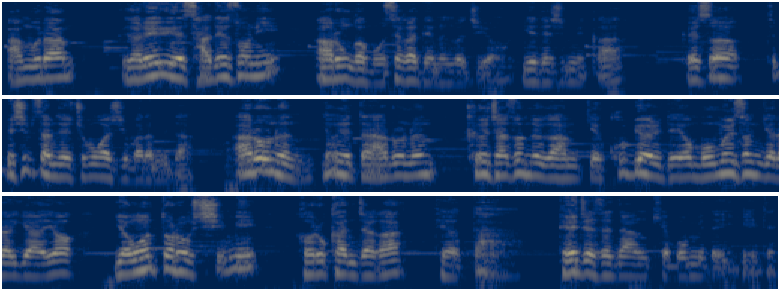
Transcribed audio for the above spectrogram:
아므람 그러니까 레위의 4대 손이 아론과 모세가 되는 거지요. 이해되십니까? 그래서 특히 13절에 주목하시기 바랍니다. 아론은 형이었던 아론은 그 자손들과 함께 구별되어 몸을 성결하게 하여 영원토록 심히 거룩한 자가 되었다. 대제사장 계봅니다 이게 이제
